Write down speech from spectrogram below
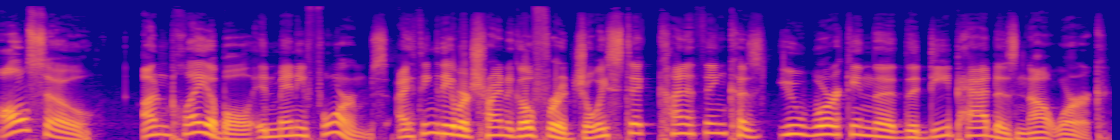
also unplayable in many forms. I think they were trying to go for a joystick kind of thing cuz you working the the D-pad does not work.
